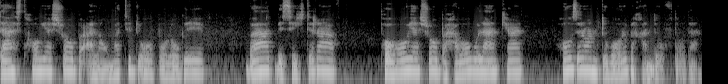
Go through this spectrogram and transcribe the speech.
دستهایش را به علامت دعا بالا گرفت. بعد به سجده رفت. پاهایش را به هوا بلند کرد. حاضران دوباره به خنده افتادند.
